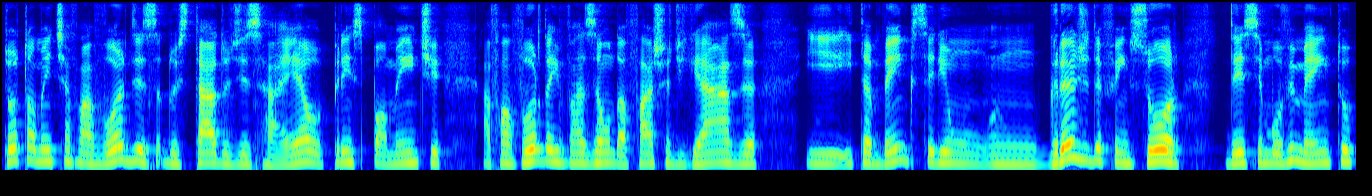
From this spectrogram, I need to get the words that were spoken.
totalmente a favor de, do Estado de Israel, principalmente a favor da invasão da faixa de Gaza e, e também que seria um, um grande defensor desse movimento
